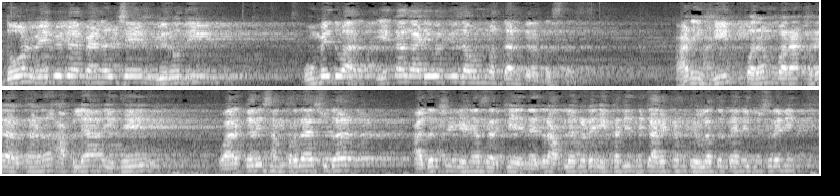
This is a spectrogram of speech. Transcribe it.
दोन वेगवेगळ्या पॅनलचे विरोधी उमेदवार एका गाडीवरती जाऊन मतदान करत असतात. आणि ही परंपरा खऱ्या अर्थानं आपल्या इथे वारकरी संप्रदाय सुद्धा आदर्श घेण्यासारखी आहे. नाहीतर आपल्याकडे एखादीने कार्यक्रम ठेवला तर त्याने दुसऱ्याने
